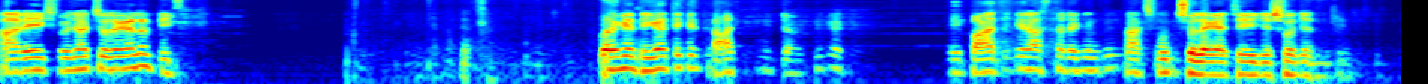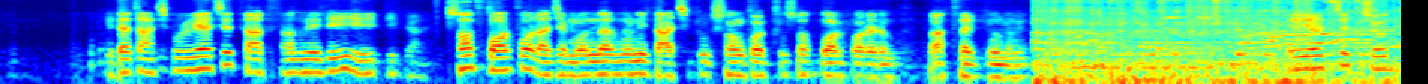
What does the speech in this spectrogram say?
আর এই সোজা চলে গেল দীঘা। ওইদিকে দীঘা থেকে তাজপুর যাও ঠিক আছে? এই পাঁ থেকে রাস্তাটা কিন্তু তাজপুর চলে গেছে এই যে সোজা এটা তাজপুর গেছে, তার সামনে দিয়েই এই দীঘা সব পরপর আছে, মন্দারমণি, তাজপুর, শঙ্করপুর, সব পরপর এরকম রাস্তায় পড়বে এই হচ্ছে চোদ্দ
